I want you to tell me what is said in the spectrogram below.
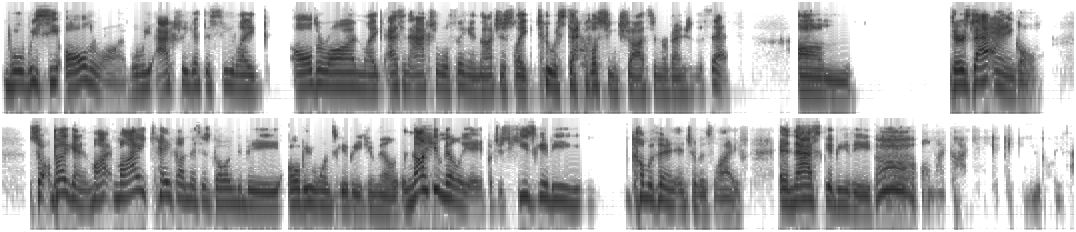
Will we see Alderaan? Will we actually get to see like Alderaan like as an actual thing and not just like two establishing shots in Revenge of the Sith? Um, there's that angle. So, but again, my my take on this is going to be Obi Wan's going to be humiliated, not humiliate, but just he's going to be come within an inch of his life, and that's going to be the oh my god, can you believe that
